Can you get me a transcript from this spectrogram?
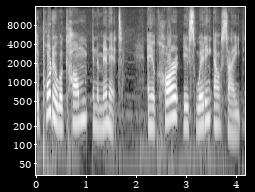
The porter will come in a minute, and your car is waiting outside.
